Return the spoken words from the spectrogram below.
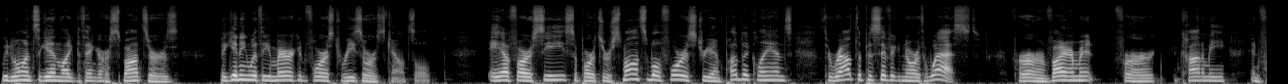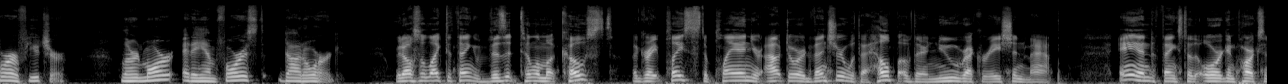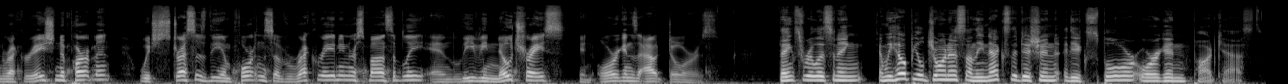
We'd once again like to thank our sponsors, beginning with the American Forest Resource Council. AFRC supports responsible forestry on public lands throughout the Pacific Northwest for our environment, for our economy, and for our future. Learn more at amforest.org. We'd also like to thank Visit Tillamook Coast, a great place to plan your outdoor adventure with the help of their new recreation map. And thanks to the Oregon Parks and Recreation Department, which stresses the importance of recreating responsibly and leaving no trace in Oregon's outdoors. Thanks for listening, and we hope you'll join us on the next edition of the Explore Oregon podcast.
